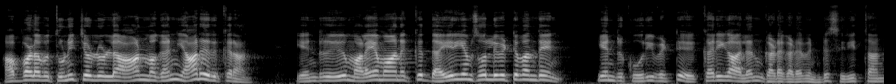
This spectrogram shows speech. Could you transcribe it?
அவ்வளவு துணிச்சொல்லுள்ள ஆண்மகன் யார் இருக்கிறான்? என்று மலையமானுக்கு தைரியம் சொல்லிவிட்டு வந்தேன் என்று கூறிவிட்டு கரிகாலன் கடகடவென்று சிரித்தான்.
